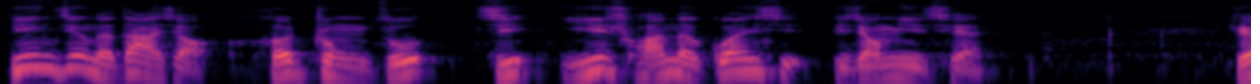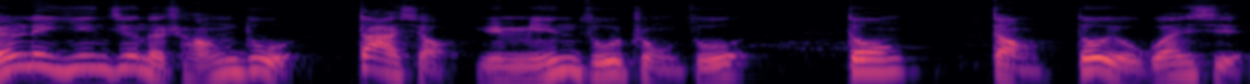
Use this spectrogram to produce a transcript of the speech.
阴茎的大小和种族及遗传的关系比较密切。人类阴茎的长度大小与民族、种族等等都有关系。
